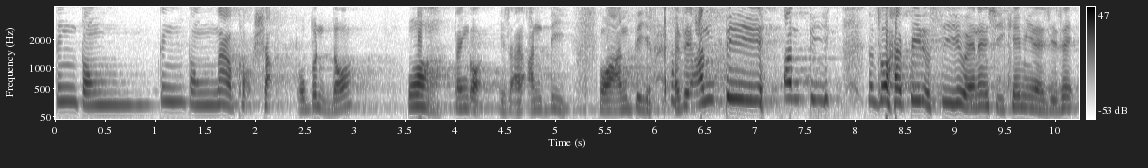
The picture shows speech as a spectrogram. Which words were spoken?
Ding dong, ding dong. Nine o'clock sharp. Open the door. Wow, thank God, it's an auntie. Wow, auntie. I said, auntie, auntie. I'm so happy to see you. And then she came in and she said,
